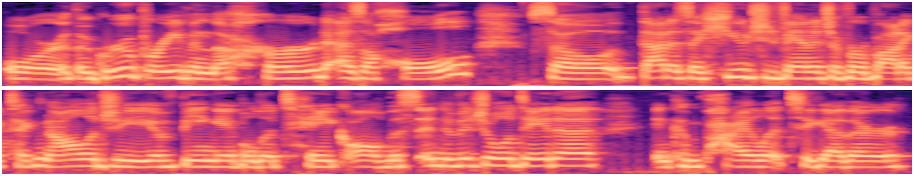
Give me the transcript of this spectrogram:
or the group or even the herd as a whole. So that is a huge advantage of robotic technology of being able to take all this individual data and compile it together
